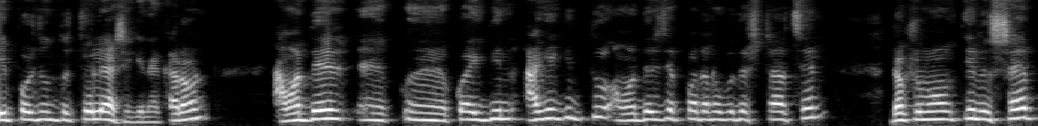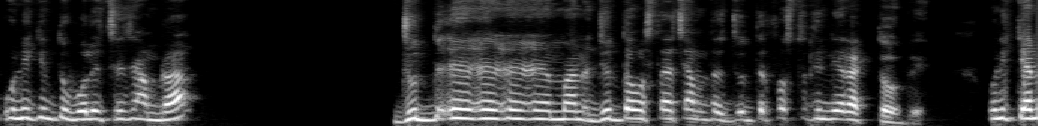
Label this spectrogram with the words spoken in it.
এই পর্যন্ত চলে আসে কিনা? কারণ আমাদের কয়েকদিন আগে কিন্তু আমাদের যে প্রধান উপদেষ্টা আছেন ডক্টর মোহাম্মদ ইউনুস সাহেব, উনি কিন্তু বলেছে যে আমরা যুদ্ধ মানে যুদ্ধ অবস্থা আছে, আমাদের যুদ্ধের প্রস্তুতি নিয়ে রাখতে হবে। উনি কেন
